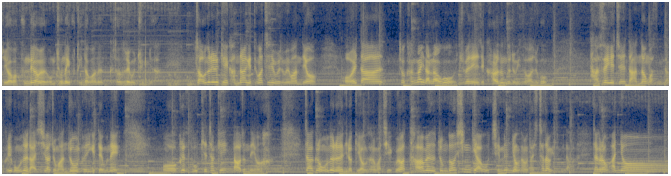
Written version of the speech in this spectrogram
저희가 막 군대 가면 엄청나게 붙어있다고 하는 그 전설의 곤충입니다. 자 오늘 이렇게 간단하게 등화 채집을 좀 해봤는데요. 어 일단 저 간간히 날라오고 주변에 이제 가로등도 좀 있어가지고 다수의 개체는 일단 안 나온 것 같습니다. 그리고 오늘 날씨가 좀 안 좋은 편이기 때문에 어 그래도 뭐 괜찮게 나와줬네요. 자 그럼 오늘은 이렇게 영상을 마치겠고요. 다음에는 좀 더 신기하고 재밌는 영상을 다시 찾아오겠습니다 자 그럼 안녕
